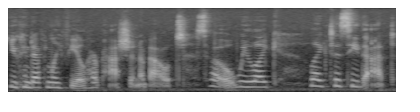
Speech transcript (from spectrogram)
you can definitely feel her passion about. So we like like to see that.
